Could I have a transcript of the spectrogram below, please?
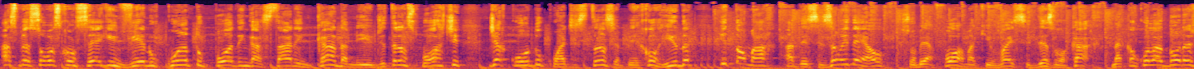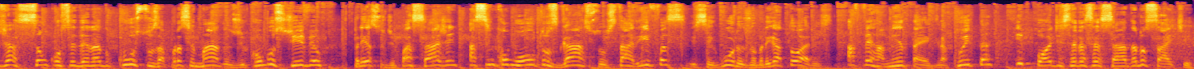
as pessoas conseguem ver o quanto podem gastar em cada meio de transporte de acordo com a distância percorrida e tomar a decisão ideal sobre a forma que vai se deslocar. Na calculadora já são considerados custos aproximados de combustível, preço de passagem, assim como outros gastos, tarifas e seguros obrigatórios. A ferramenta é gratuita e pode ser acessada no site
